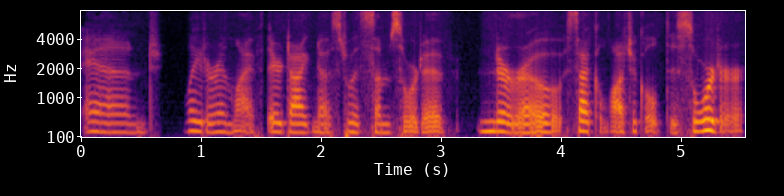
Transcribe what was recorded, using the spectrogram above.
and later in life they're diagnosed with some sort of neuropsychological disorder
